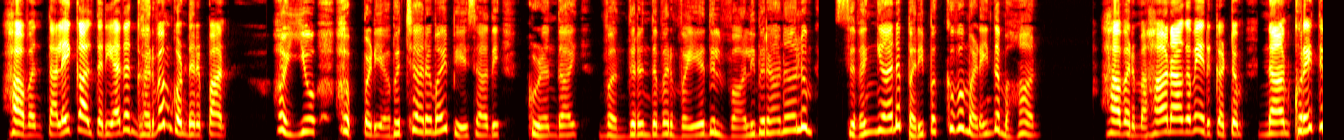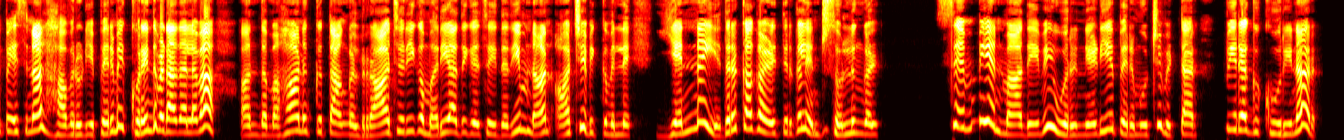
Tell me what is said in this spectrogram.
அவன் தலைக்கால் தெரியாத கர்வம் கொண்டிருப்பான். ஐயோ அப்படி அபச்சாரமாய் பேசாதே. குழந்தாய் வந்திருந்தவர் வயதில் வாலிபரானாலும் சிவஞான பரிபக்குவம் அடைந்த மகான். அவர் மகானாகவே இருக்கட்டும். நான் குறைத்து பேசினால் அவருடைய பெருமை குறைந்து விடாதல்லவா? அந்த மகானுக்கு தாங்கள் ராஜரீக மரியாதைகள் செய்ததையும் நான் ஆட்சேபிக்கவில்லை. என்னை எதற்காக அழைத்தீர்கள் என்று சொல்லுங்கள். செம்பியன் மாதேவி ஒரு நெடிய பெருமூச்சு விட்டார். பிறகு கூறினார்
